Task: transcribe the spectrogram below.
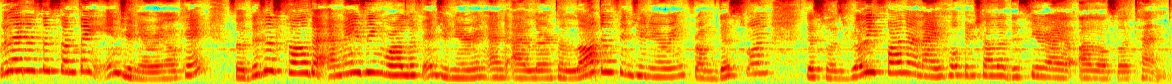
related to something engineering, okay? So this is called the Amazing World of Engineering and I learned a lot of engineering from this one. This was really fun and I hope inshallah this year I'll also attend.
